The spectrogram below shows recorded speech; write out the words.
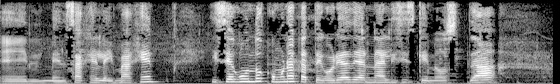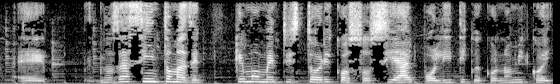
el mensaje la imagen y segundo como una categoría de análisis que nos da eh, nos da síntomas de qué momento histórico, social, político, económico e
